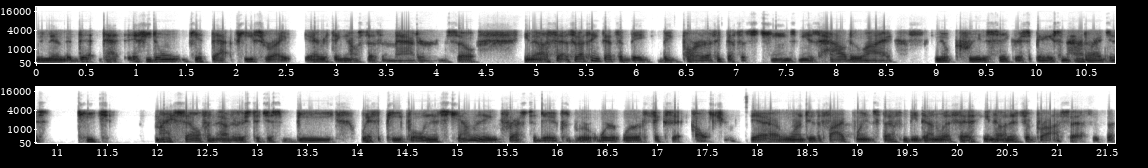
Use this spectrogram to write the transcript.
and then that, that, if you don't get that piece right, everything else doesn't matter. And so you know so I think that's a big big part. I think that's what's changed me is how do I you know create a sacred space and how do I just teach myself and others to just be with people. And it's challenging for us to do because we're, we're, we're a fix it culture. Yeah, we want to do the five point stuff and be done with it. You know, and it's a process. It's a,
